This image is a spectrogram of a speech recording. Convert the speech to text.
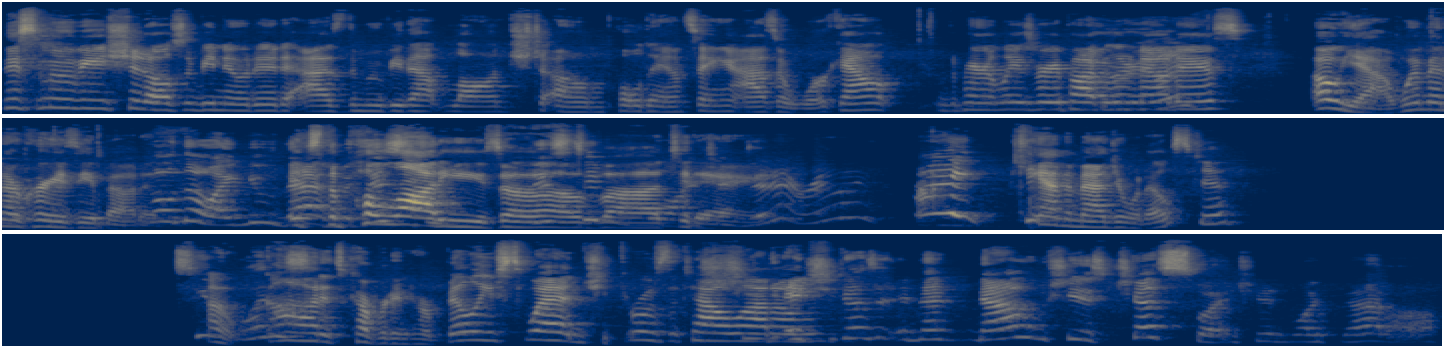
This movie should also be noted as the movie that launched um, pole dancing as a workout. That apparently is very popular really? nowadays. Oh yeah, women are crazy about it. Well, no, I knew that. it's the Pilates This, of didn't uh, it, today. Did it really? I can't imagine what else did. See, Oh what is- God, it's covered in her belly sweat, and she throws the towel she, at him. And she doesn't. And then now she has chest sweat. and She didn't wipe that off.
